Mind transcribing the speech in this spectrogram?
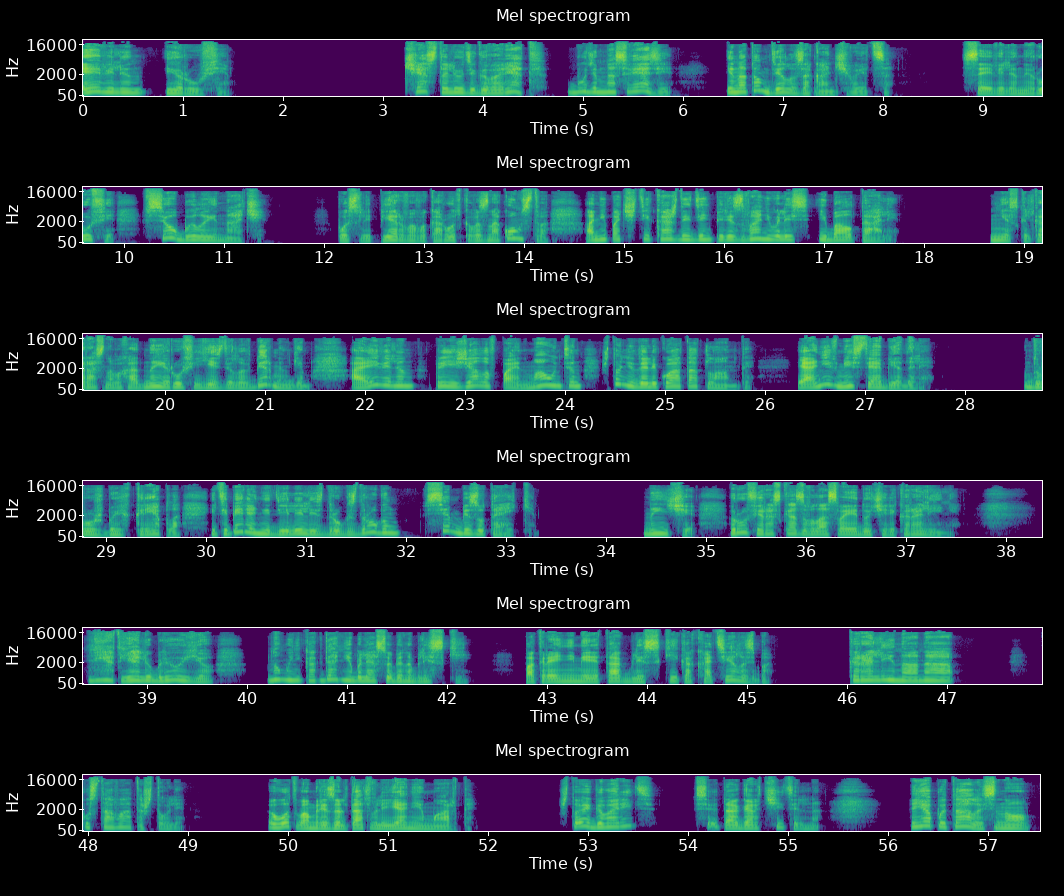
Эвелин и Руфи. Часто люди говорят «будем на связи», и на том дело заканчивается. С Эвелин и Руфи все было иначе. После первого короткого знакомства они почти каждый день перезванивались и болтали. Несколько раз на выходные Руфи ездила в Бирмингем, а Эвелин приезжала в Пайн-Маунтин, что недалеко от Атланты, и они вместе обедали. Дружба их крепла, и теперь они делились друг с другом всем без утайки. Нынче Руфи рассказывала о своей дочери Каролине. «Нет, я люблю ее, но мы никогда не были особенно близки. По крайней мере, так близки, как хотелось бы. Каролина, она пустовата, что ли. Вот вам результат влияния Марты. Что и говорить, все это огорчительно. Я пыталась, но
